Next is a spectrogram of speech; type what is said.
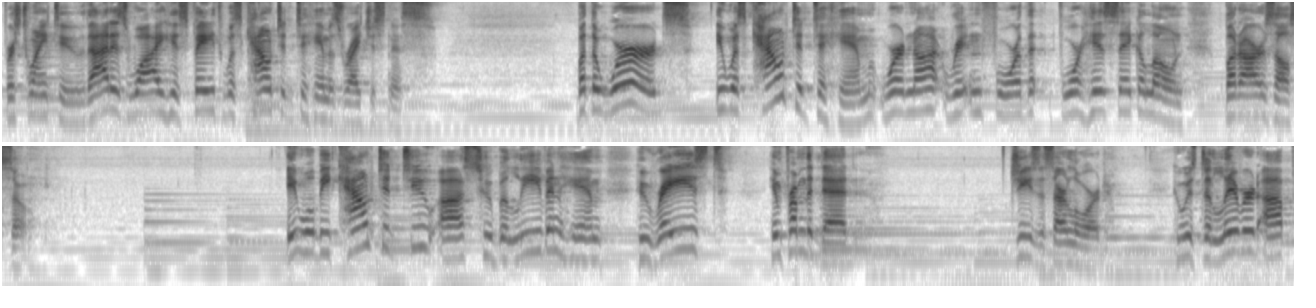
Verse 22 That is why his faith was counted to him as righteousness. But the words it was counted to him were not written for, the, for his sake alone, but ours also. It will be counted to us who believe in him who raised him from the dead, Jesus our Lord, who was delivered up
